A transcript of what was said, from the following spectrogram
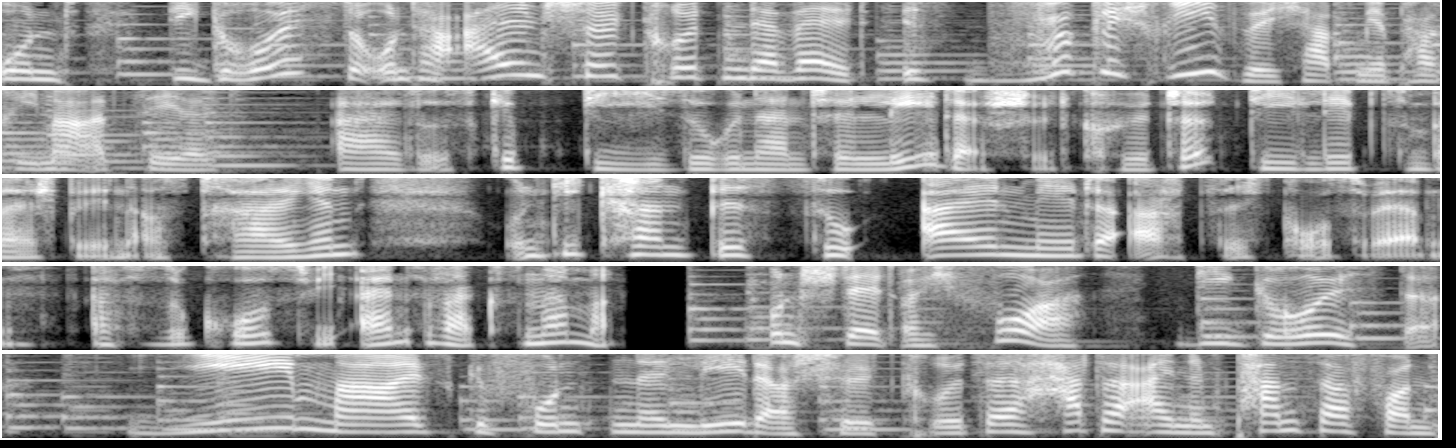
Und die größte unter allen Schildkröten der Welt ist wirklich riesig, hat mir Parima erzählt. Also es gibt die sogenannte Lederschildkröte, die lebt zum Beispiel in Australien und die kann bis zu 1,80 Meter groß werden. Also so groß wie ein erwachsener Mann. Und stellt euch vor, die größte jemals gefundene Lederschildkröte hatte einen Panzer von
